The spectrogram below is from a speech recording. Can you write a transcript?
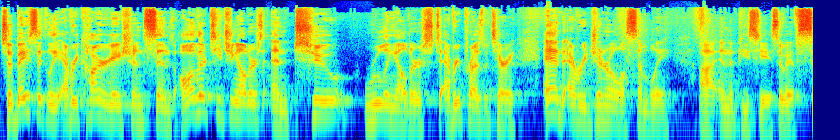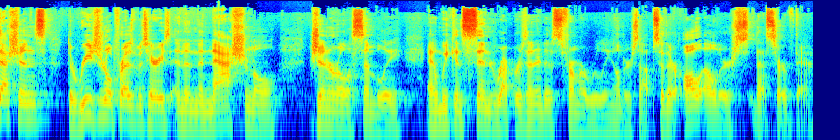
So basically, every congregation sends all their teaching elders and two ruling elders to every presbytery and every general assembly uh, in the PCA. So we have sessions, the regional presbyteries, and then the national general assembly, and we can send representatives from our ruling elders up. So they're all elders that serve there.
